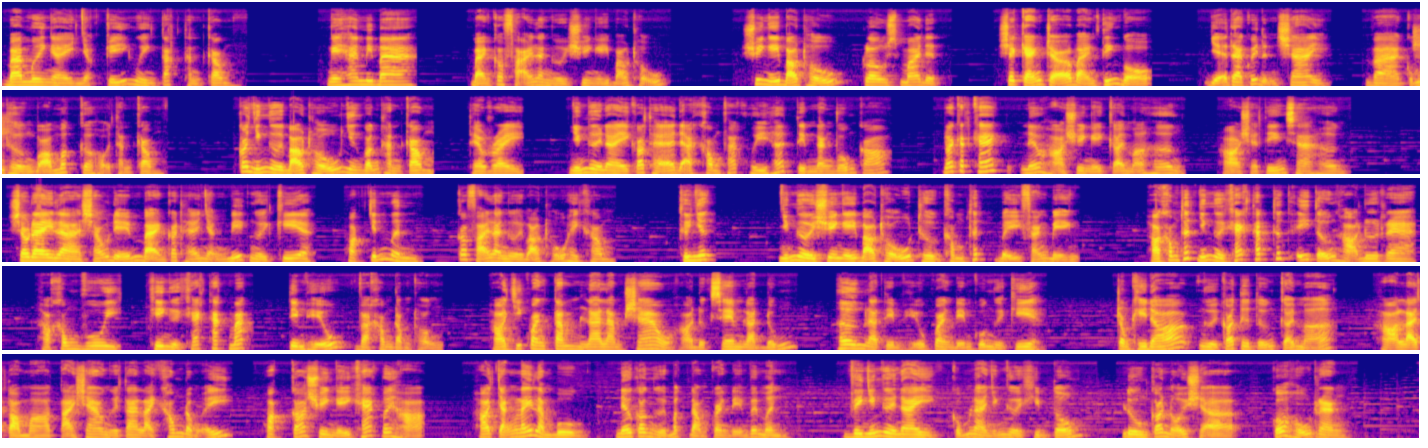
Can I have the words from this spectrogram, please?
30 ngày nhật ký nguyên tắc thành công. Ngày 23, bạn có phải là người suy nghĩ bảo thủ? Suy nghĩ bảo thủ, close-minded, sẽ cản trở bạn tiến bộ, dễ ra quyết định sai và cũng thường bỏ mất cơ hội thành công. Có những người bảo thủ nhưng vẫn thành công. Theo Ray, những người này có thể đã không phát huy hết tiềm năng vốn có. Nói cách khác, nếu họ suy nghĩ cởi mở hơn, họ sẽ tiến xa hơn. Sau đây là 6 điểm bạn có thể nhận biết người kia hoặc chính mình có phải là người bảo thủ hay không. Thứ nhất, những người suy nghĩ bảo thủ thường không thích bị phản biện. Họ không thích những người khác thách thức ý tưởng họ đưa ra. Họ không vui khi người khác thắc mắc, tìm hiểu và không đồng thuận. Họ chỉ quan tâm là làm sao họ được xem là đúng hơn là tìm hiểu quan điểm của người kia. Trong khi đó, người có tư tưởng cởi mở họ lại tò mò tại sao người ta lại không đồng ý hoặc có suy nghĩ khác với họ. Họ chẳng lấy làm buồn nếu có người bất đồng quan điểm với mình. Vì những người này cũng là những người khiêm tốn, luôn có nỗi sợ, cố hữu rằng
